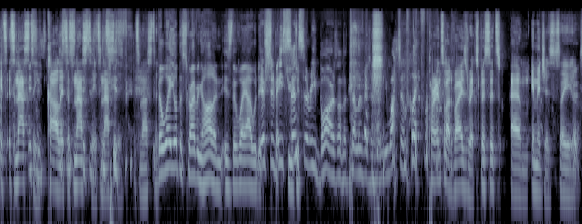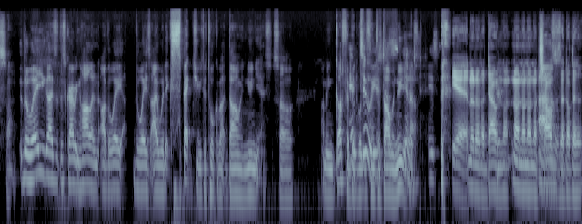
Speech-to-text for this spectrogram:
It's it's nasty, This is- Carl. this It's, it's is- nasty. It's nasty. is- It's nasty. The way you're describing Haaland is the way I would There expect should be you to. sensory bars on the television when you watch him play. football. Parental advisory, explicit um, images. So you. So. The way you guys are describing Haaland are the way the ways I would expect you to talk about Darwin Nunez. So, I mean, God forbid Him what you think of Darwin just, Nunez. you know, Yeah, no, no, no, down, no, no, no, no, no. Charles Um, is another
